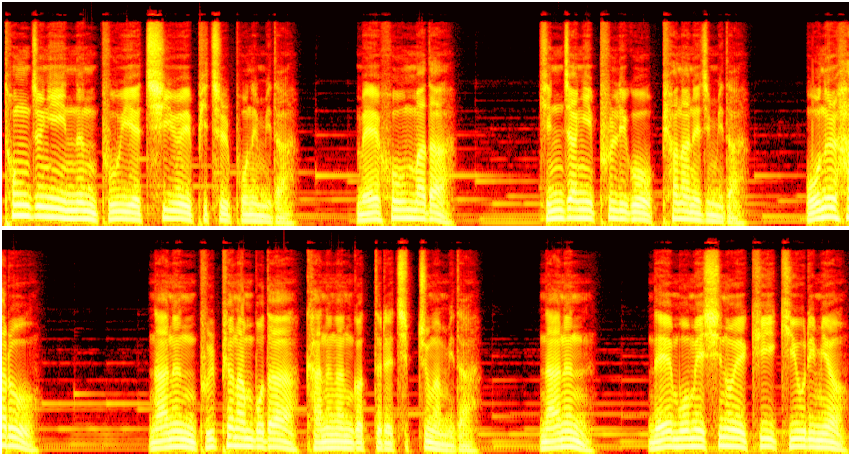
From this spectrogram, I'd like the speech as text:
통증이 있는 부위에 치유의 빛을 보냅니다. 매 호흡마다 긴장이 풀리고 편안해집니다. 오늘 하루 나는 불편함보다 가능한 것들에 집중합니다. 나는 내 몸의 신호에 귀 기울이며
